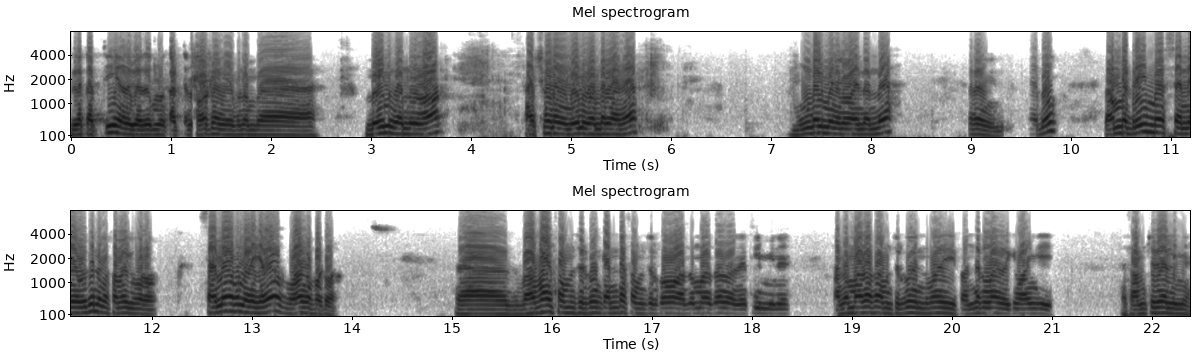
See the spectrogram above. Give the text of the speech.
இல்லை கத்தி அதுக்கு அது கட்டணும். ஓகேங்க இப்போ நம்ம மீன் வந்துடலாம் ஆக்சுவலாக நம்ம மீன் வந்துடுறாங்க. முங்கல் மீன் வாங்கிட்டு வந்தேன் மீன் அதுவும் நம்ம ட்ரீம் சென்னை சென்னையை ஊற்றி நம்ம சமைக்க போகிறோம் சமையல் நினைக்கிறேன் வாங்க பார்க்கலாம். வவால் சமைச்சிருக்கோம் கெண்டை சமைச்சிருக்கோம் அது மாதிரி தான் நெத்திலி மீன் அந்த மாதிரி தான் சமைச்சிருக்கோம். இந்த மாதிரி பஞ்சரெல்லாம் வரைக்கும் வாங்கி சமைச்சதே இல்லைங்க.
